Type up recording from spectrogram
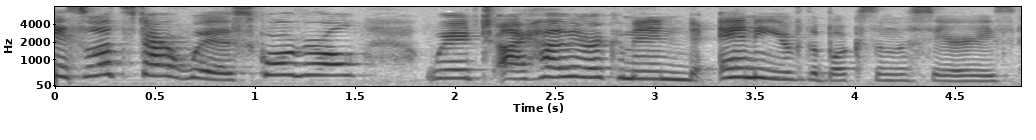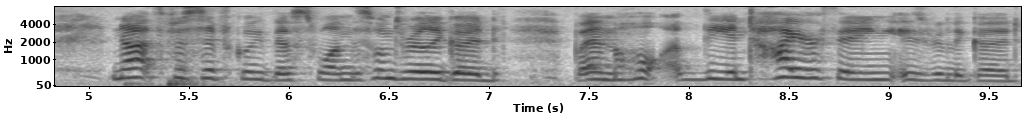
Okay, so let's start with Squirrel Girl, which I highly recommend any of the books in the series. Not specifically this one. This one's really good, but the whole the entire thing is really good.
